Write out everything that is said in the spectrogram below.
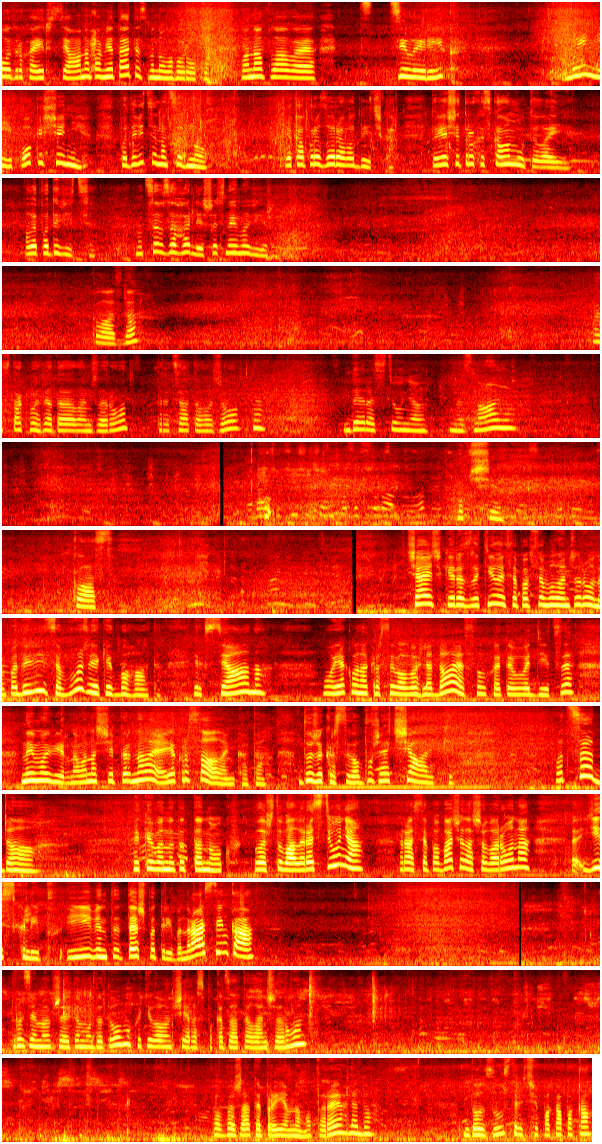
подруга Ірсяна, пам'ятаєте, з минулого року? Вона плаває цілий рік. Ми ні, поки що ні. Подивіться на це дно, яка прозора водичка. То я ще трохи скаламутила її. Але подивіться, ну це взагалі щось неймовірне. Клас, так? Да? Ось так виглядає ланжерон 30 жовтня. Де Растюня, не знаю. Вообще. Клас. Чаєчки розлетілися по всьому ланжерону. Подивіться, боже, яких багато. Ірксіана. Ой, як вона красиво виглядає, слухайте, у воді. Це неймовірно. Вона ще пірнає, як русаленька. Та. Дуже красива. Боже, чайки. Оце да. Який вони тут танок влаштували. Растюня. Растя побачила, що ворона е, їсть хліб. І він теж потрібен. Растінька. Друзі, ми вже йдемо додому. Хотіла вам ще раз показати ланжерон. Побажати приємного перегляду. До зустрічі. Пока-пока.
